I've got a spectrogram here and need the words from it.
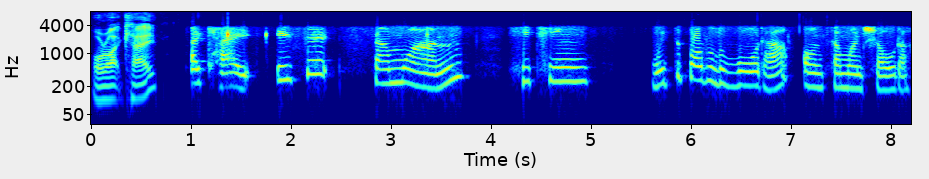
All right, Kay. Okay. Is it someone hitting with the bottle of water on someone's shoulder?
